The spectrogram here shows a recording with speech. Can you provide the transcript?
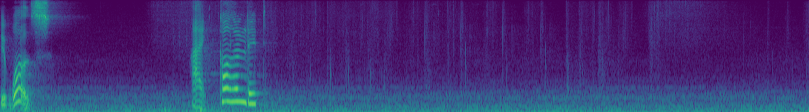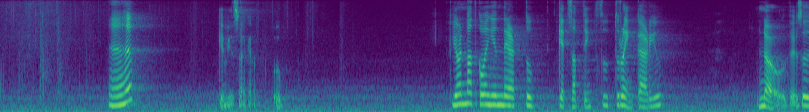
It was. I called it. Uh-huh. Give me a second. Oop. You're not going in there to get something to drink, are you? No, there's a.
